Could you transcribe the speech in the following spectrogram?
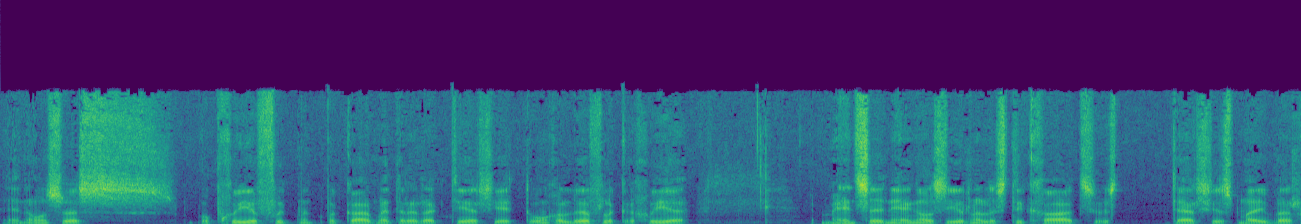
en ons was op goeie voet met mekaar met redakteurs. Jy het ongelooflike goeie mense in die Engelse journalistiek gehad soos Tertius Meyburg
